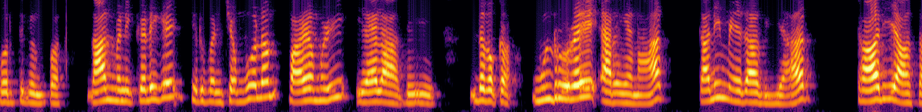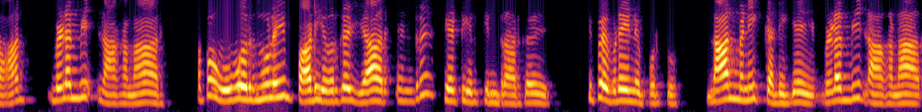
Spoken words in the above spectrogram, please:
பொறுத்துக்கோங்கப்பா நான்மணி கடிகை திருபஞ்ச மூலம் பழமொழி ஏலாது இந்த பக்கம் முன்றுரை அரையனார் கனிமேதாவியார் காரியாசான் விளம்பி நாகனார். அப்போ ஒவ்வொரு நூலையும் பாடியவர்கள் யார் என்று கேட்டிருக்கின்றார்கள். இப்ப விடையினை பொறுத்து. நான்மணி கடிகை விளம்பி நாகனார்.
